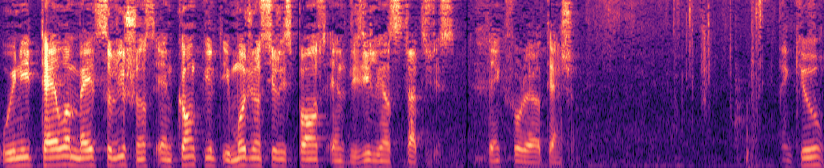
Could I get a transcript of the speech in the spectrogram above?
We need tailor-made solutions and concrete emergency response and resilience strategies. Thank you for your attention. Thank you.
